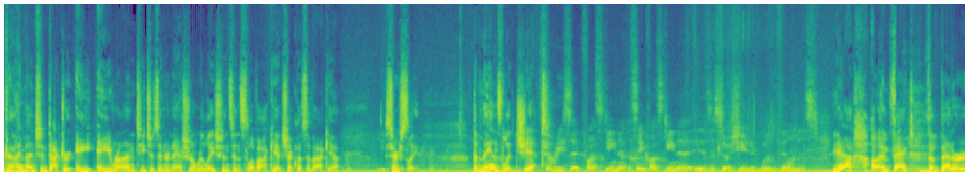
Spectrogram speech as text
did I mention Dr. A. Aaron teaches international relations in Slovakia, Czechoslovakia? Seriously, the man's legit. Somebody said Faustina, St. Faustina is associated with Vilnius. Yeah. Uh, in fact, the better,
